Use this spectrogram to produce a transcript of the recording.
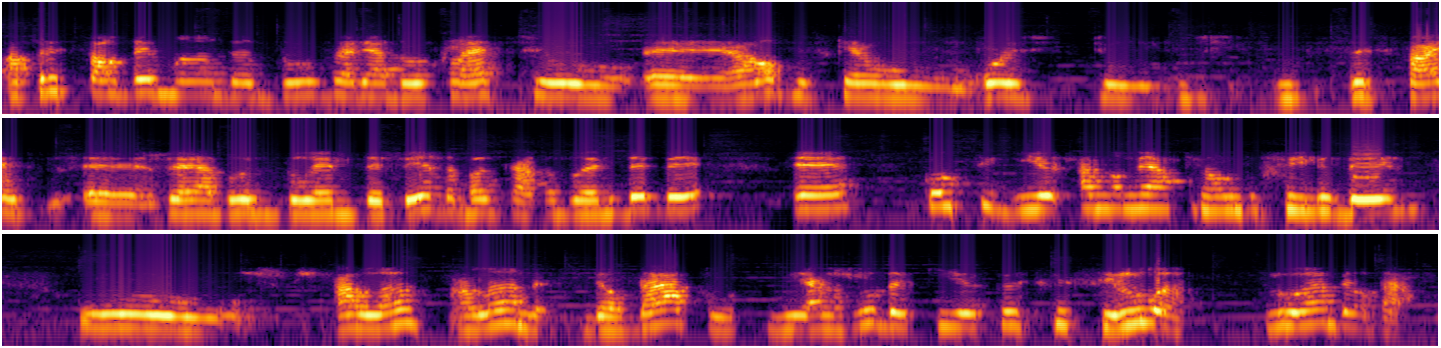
a principal demanda do vereador Clécio é, Alves, que é o, hoje um dos principais é, vereadores do MDB, da bancada do MDB, é conseguir a nomeação do filho dele, o Alan, Alan Deodato, me ajuda aqui, eu esqueci, Luan, Luan Deodato,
